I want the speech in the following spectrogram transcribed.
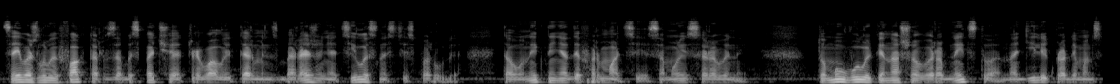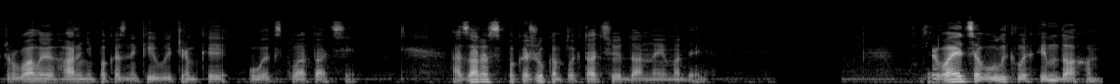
Цей важливий фактор забезпечує тривалий термін збереження цілісності споруди та уникнення деформації самої сировини. Тому вулики нашого виробництва на ділі продемонстрували гарні показники витримки у експлуатації. А зараз покажу комплектацію даної моделі. Вкривається вулик легким дахом,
